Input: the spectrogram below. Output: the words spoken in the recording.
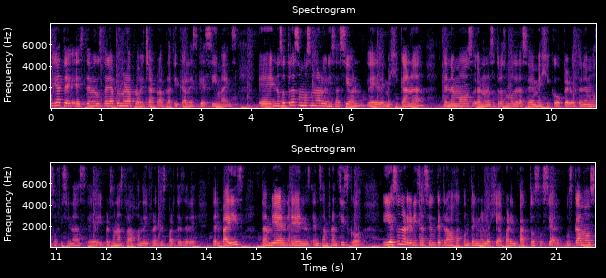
fíjate, este, me gustaría primero aprovechar para platicarles que C-Minds. Eh, nosotras somos una organización de, mexicana tenemos, bueno, nosotros somos de la Ciudad de México, pero tenemos oficinas eh, y personas trabajando en diferentes partes del país, también en, San Francisco, y es una organización que trabaja con tecnología para impacto social. Buscamos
